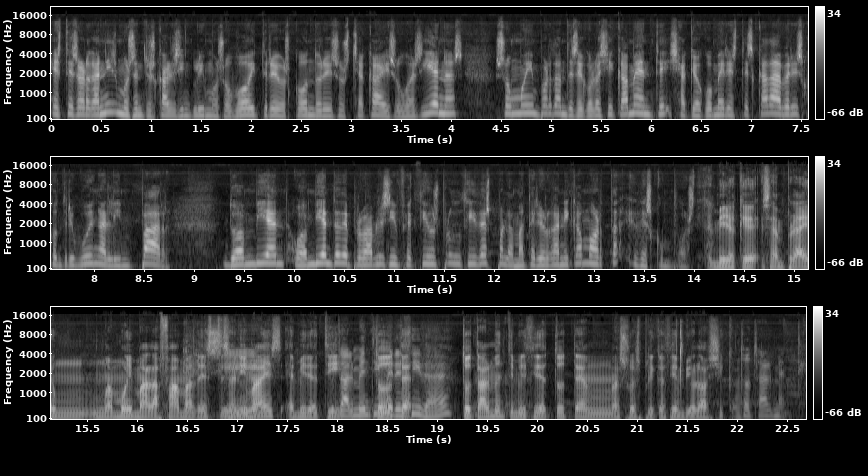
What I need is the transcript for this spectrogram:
Estes organismos, entre os cales incluímos o boitre, os cóndores, os chacais ou as hienas, son moi importantes ecolóxicamente, xa que ao comer estes cadáveres contribúen a limpar do ambiente, o ambiente de probables infeccións producidas pola materia orgánica morta e descomposta. E mira que sempre hai un, unha moi mala fama destes sí. animais e mira ti. Totalmente merecida, eh? Totalmente merecida, todo ten a súa explicación biolóxica. Totalmente.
